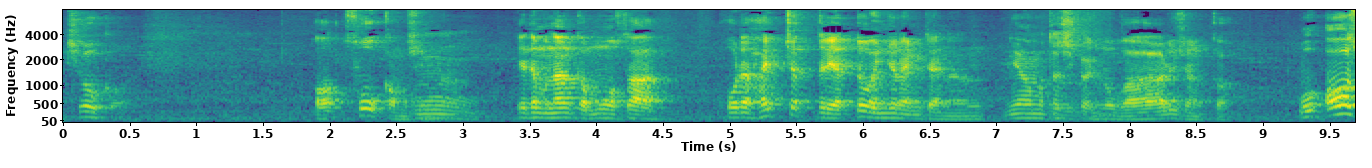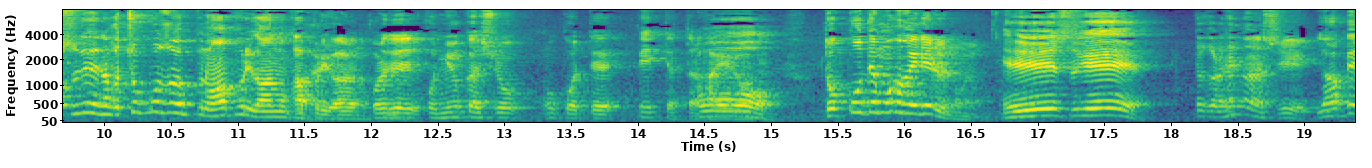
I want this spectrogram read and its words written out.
け？違うか。あそうかもしれない、うん。いやでもなんかもうさこれ入っちゃったらやった方がいいんじゃないみたいないやまあ確かにのがあるじゃんか。おあすげえ。なんかチョコザップのアプリがあんのかアプリがあるのこれでこう入会しようこうやってペッてやったら入るわおー。けどこでも入れるのよ。ええすげえ。だから変な話やべ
